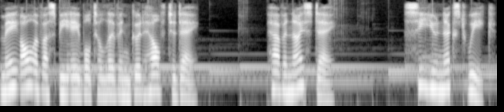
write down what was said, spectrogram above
May all of us be able to live in good health today. Have a nice day. See you next week.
